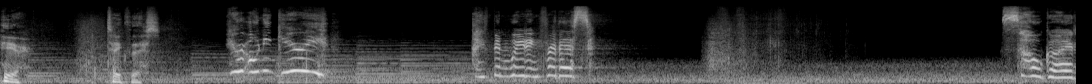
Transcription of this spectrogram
Here, take this. You're Onigiri! I've been waiting for this. So good.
